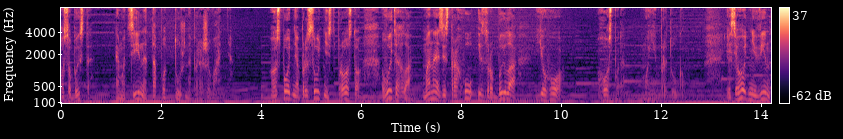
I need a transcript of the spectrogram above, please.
особисте, емоційне та потужне переживання. Господня присутність просто витягла мене зі страху і зробила його, Господа, моїм притулком. І сьогодні Він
